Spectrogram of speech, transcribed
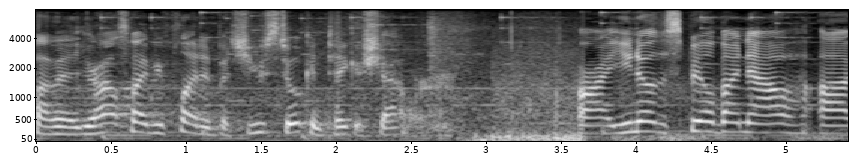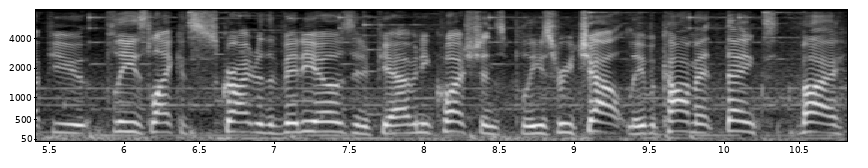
I mean, your house might be flooded, but you still can take a shower. All right, you know the spiel by now. Uh, if you please like and subscribe to the videos, and if you have any questions, please reach out, leave a comment. Thanks, bye.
